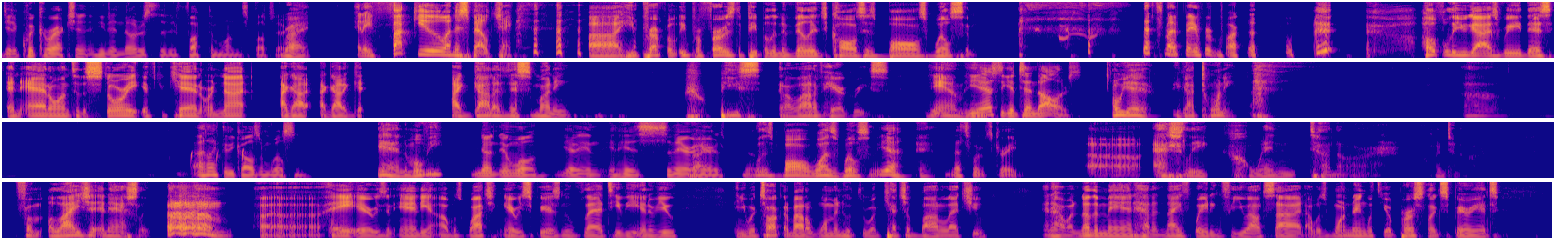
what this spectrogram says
did a quick correction, and he didn't notice that it fucked him on the spell check. Right. And they fuck you on the spell check. uh, he preferably prefers the people in the village, calls his balls Wilson. That's my favorite part. Of Hopefully you guys read this and add on to the story if you can or not. I got I gotta get I gotta this money. Whew, peace and a lot of hair grease. Damn. he has to get ten dollars. Oh yeah, he got 20. uh, I like that he calls him Wilson. yeah, in the movie. No, no, well, yeah, in, in his scenario Right. here. Well, his ball was Wilson. yeah, Yeah. that's what's great. uh, Ashley Quintanar. Quintanar. From Elijah and Ashley. uh, hey, Aries and Andy. I was watching Aries Spears' new Vlad TV interview, and you were talking about a woman who threw a ketchup bottle at you and how another man had a knife waiting for you outside. I was wondering, with your personal experience,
